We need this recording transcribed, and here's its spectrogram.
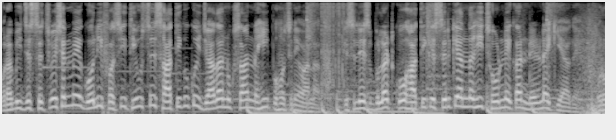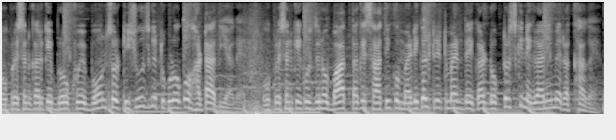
और अभी जिस सिचुएशन में गोली फंसी थी, उससे इस हाथी को कोई ज़्यादा नुकसान नहीं पहुँचने वाला था। इसलिए इस बुलेट को हाथी के सिर के अंदर ही छोड़ने का निर्णय किया गया और ऑपरेशन करके ब्रोक हुए बोन्स और टिश्यूज के टुकड़ों को हटा दिया गया। ऑपरेशन के कुछ दिनों बाद तक इस हाथी को मेडिकल ट्रीटमेंट देकर डॉक्टर्स की निगरानी में रखा गया।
